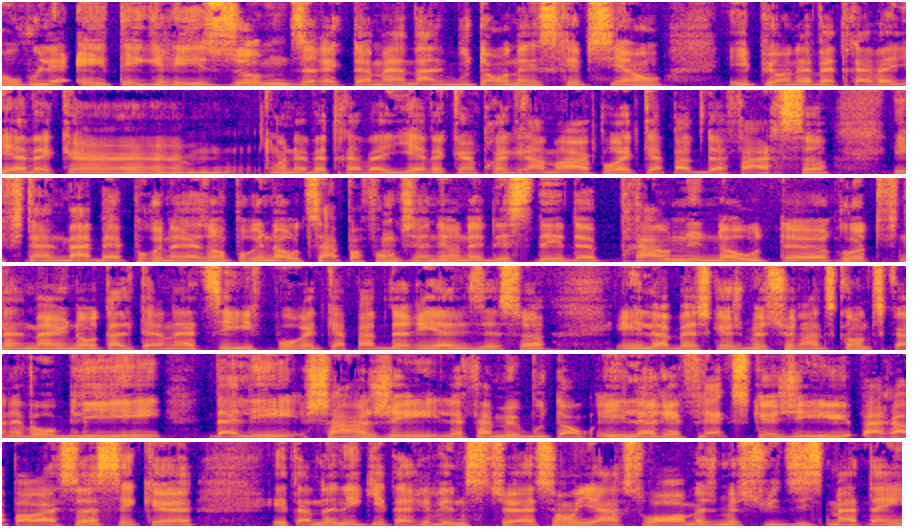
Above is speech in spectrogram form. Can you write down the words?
on voulait intégrer Zoom directement dans le bouton d'inscription. Et puis on avait travaillé avec un on avait travaillé avec un programmeur pour être capable de faire ça. Et finalement ben pour une raison ou pour une autre ça n'a pas fonctionné. On a décidé de prendre une autre euh, route finalement une autre alternative pour être capable de réaliser ça. Et là ben ce que je me suis rendu compte c'est qu'on avait oublié d'aller changer le fameux bouton. Et le réflexe que j'ai eu par rapport à ça c'est que étant donné qu'il est arrivé une situation hier soir mais je me suis dit ce matin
